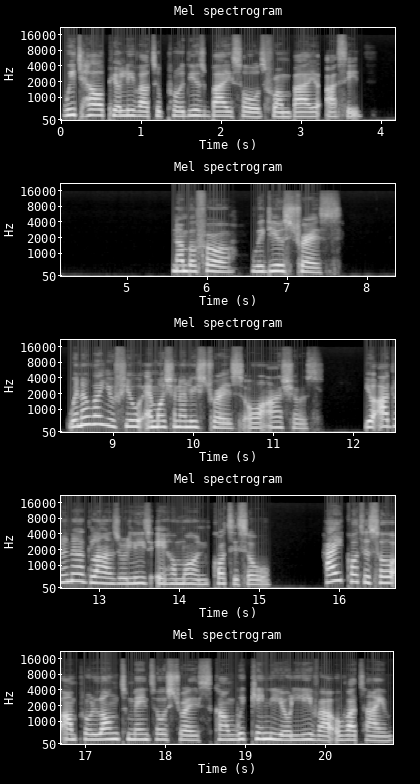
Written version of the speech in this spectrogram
which help your liver to produce bile salts from bile acids. Number 4. Reduce stress. Whenever you feel emotionally stressed or anxious, your adrenal glands release a hormone, cortisol. High cortisol and prolonged mental stress can weaken your liver over time,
